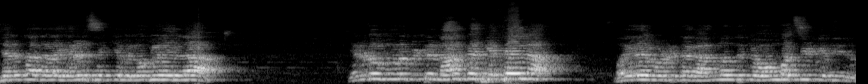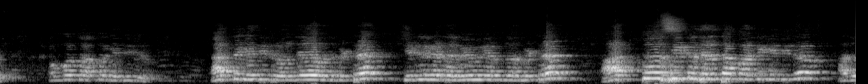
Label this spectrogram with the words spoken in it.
ಜನತಾದಳ ಎರಡು ಸಂಖ್ಯೆ ಮೇಲೆ ಹೋಗ್ಲೇ ಇಲ್ಲ. ಎರಡು, ಮೂರು ಬಿಟ್ಟು ನಾಲ್ಕನೇ ಗೆದ್ದೇ ಇಲ್ಲ. ಬೈರೇಗೌಡರಿದ್ದಾಗ ಹನ್ನೊಂದಕ್ಕೆ ಒಂಬತ್ತು ಸೀಟ್ ಗೆದ್ದಿದ್ರು. ಒಂಬತ್ತು, ಹತ್ತು ಗೆದ್ದಿದ್ರು. ಹತ್ತು ಗೆದ್ದಿದ್ರು ಒಂದೇ ಒಂದು ಬಿಟ್ರೆ ಶಿಡ್ಲಘಟ್ಟದಲ್ಲಿ ವಿಮುನಿಯಪ್ಪನವ್ರು ಬಿಟ್ರೆ ಹತ್ತು ಸೀಟು ಜನತಾ ಪಾರ್ಟಿ ಗೆದ್ದಿದ್ರು. ಅದು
